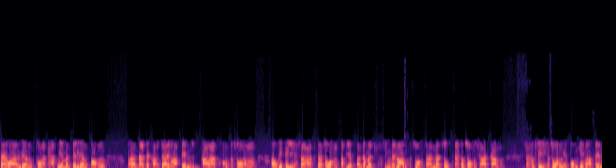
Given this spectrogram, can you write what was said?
แต่ว่าเรื่องโทรทัศน์เนี่ยมันเป็นเรื่องของเออน่าจะเข้าใจว่าเป็นภาระของกระทรวงเอ่อวิทยาศาสตร์กระทรวงทรัพยากรธรรมชาติสิ่งแวดล้อมกระทรวงสาธารณสุขและกระทรวงอุตสาหกรรมสามสี่กระทรวงเนี่ยผมคิดว่าเป็น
